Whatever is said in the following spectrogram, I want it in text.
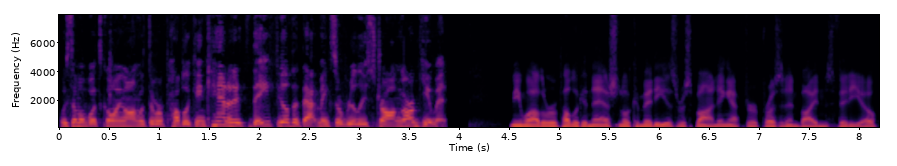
with some of what's going on with the Republican candidates, they feel that that makes a really strong argument. Meanwhile, the Republican National Committee is responding after President Biden's video.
